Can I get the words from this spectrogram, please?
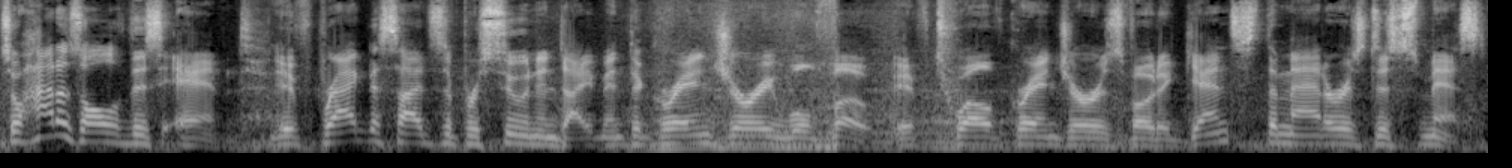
So, how does all of this end? If Bragg decides to pursue an indictment, the grand jury will vote. If 12 grand jurors vote against, the matter is dismissed.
